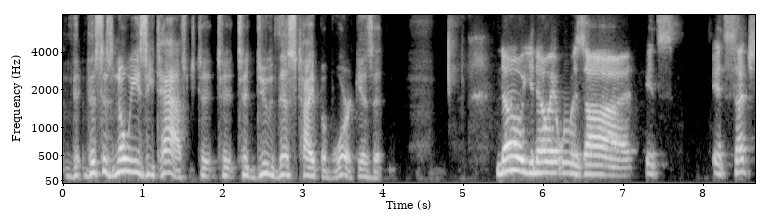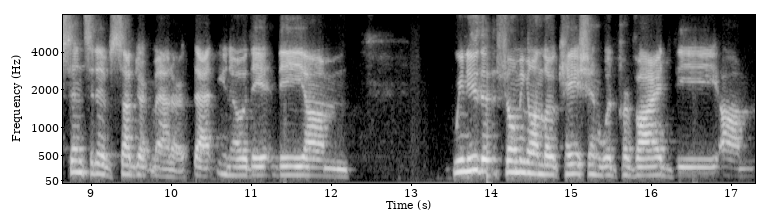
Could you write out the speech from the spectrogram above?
th- this is no easy task to, to to do this type of work, is it? No, you know it was. Uh, it's it's such sensitive subject matter that you know the the um, we knew that filming on location would provide the um,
